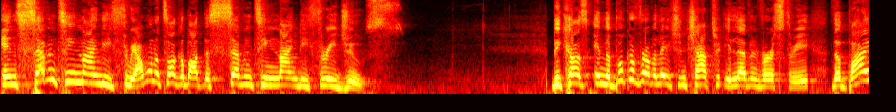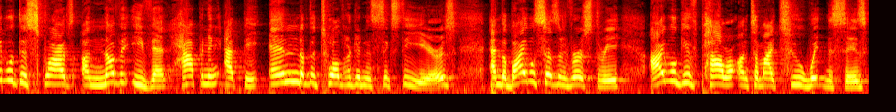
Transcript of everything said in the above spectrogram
In 1793, I want to talk about the 1793 juice. Because in the book of Revelation, chapter 11, verse 3, the Bible describes another event happening at the end of the 1260 years. And the Bible says in verse 3, I will give power unto my two witnesses,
